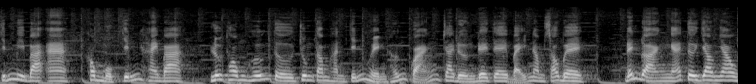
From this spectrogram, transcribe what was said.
93A01923 lưu thông hướng từ trung tâm hành chính huyện Hớn Quản ra đường DT756B Đến đoạn ngã tư giao nhau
